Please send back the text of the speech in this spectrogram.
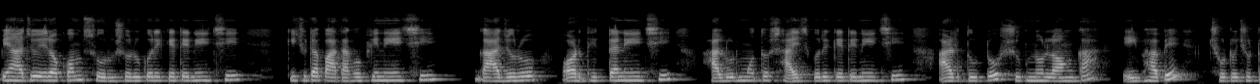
পেঁয়াজও এরকম সরু সরু করে কেটে নিয়েছি। কিছুটা পাতাকপি নিয়েছি, গাজরও অর্ধেকটা নিয়েছি, আলুর মতো সাইজ করে কেটে নিয়েছি আর দুটো শুকনো লঙ্কা এইভাবে ছোট ছোট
